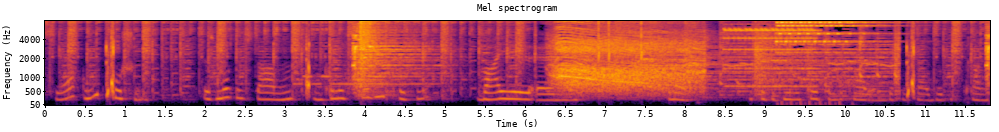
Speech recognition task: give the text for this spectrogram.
Sehr gut pushen. Das muss ich sagen. Man kann nicht sehr gut pushen, weil, ähm, genau. Ich habe jetzt nur 14 Pokale und das ist halt wirklich krank.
